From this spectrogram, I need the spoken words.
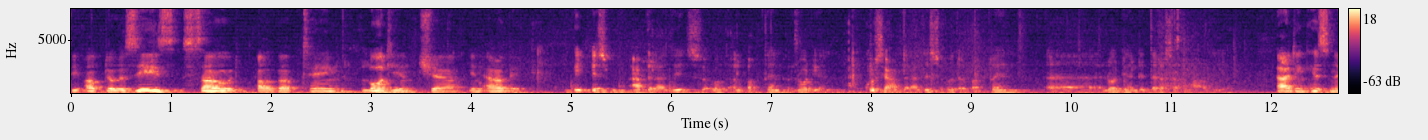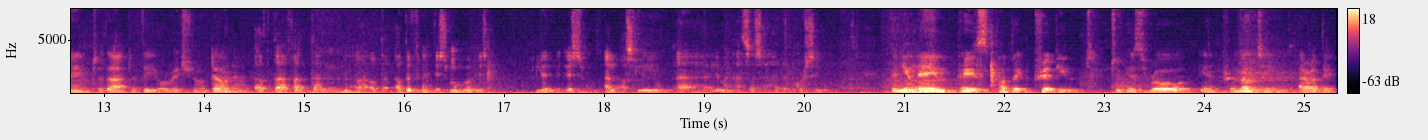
the Abdulaziz Saud al Babtain Laudian Chair in Arabic adding his name to that of the original donor. إضافة آه، أضفنا اسمه اس- للاسم الأصلي آه، لمن أسس هذا الكرسي The new name pays public tribute to his role in promoting Arabic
